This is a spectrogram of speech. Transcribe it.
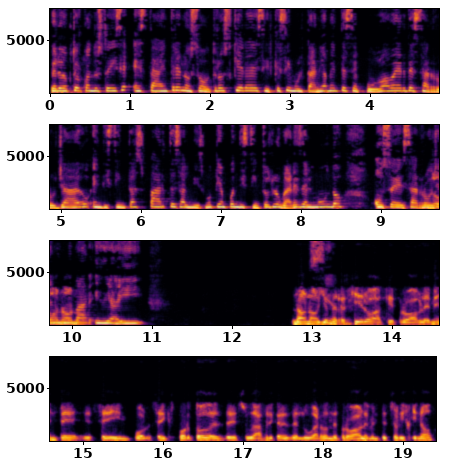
Pero doctor, cuando usted dice está entre nosotros, ¿quiere decir que simultáneamente se pudo haber desarrollado en distintas partes al mismo tiempo en distintos lugares del mundo o se desarrolla no, en un no, lugar no. y de ahí... No, no, yo me refiero a que probablemente se, impor, se exportó desde Sudáfrica, desde el lugar donde probablemente se originó,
